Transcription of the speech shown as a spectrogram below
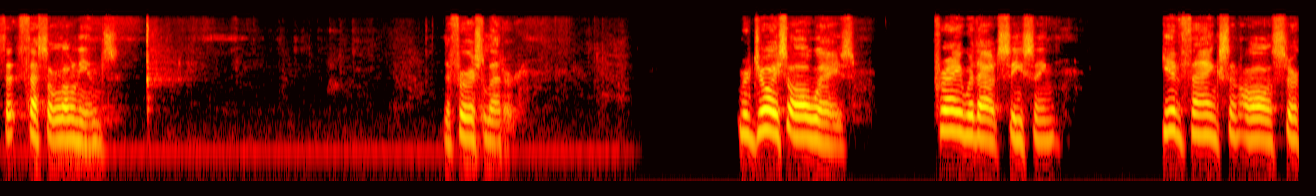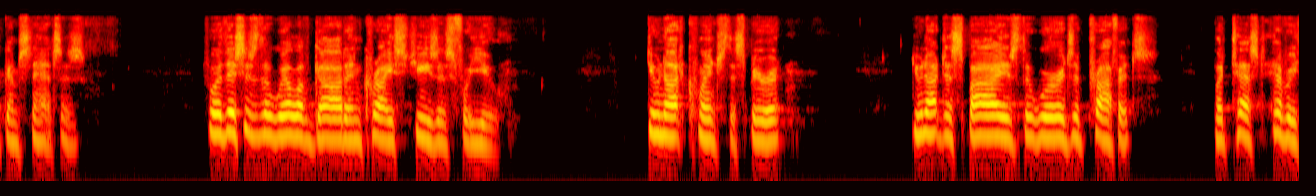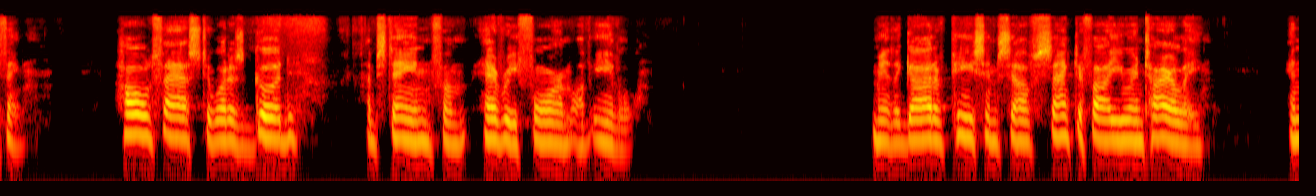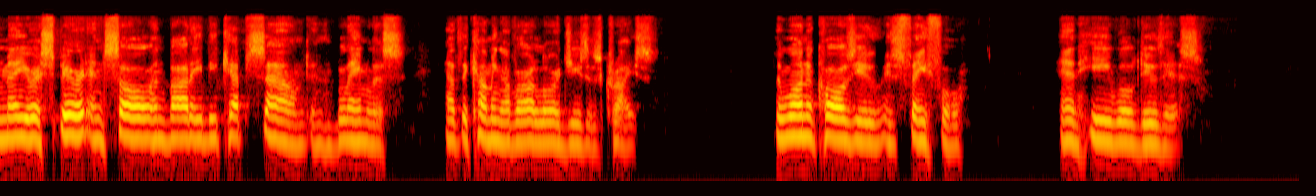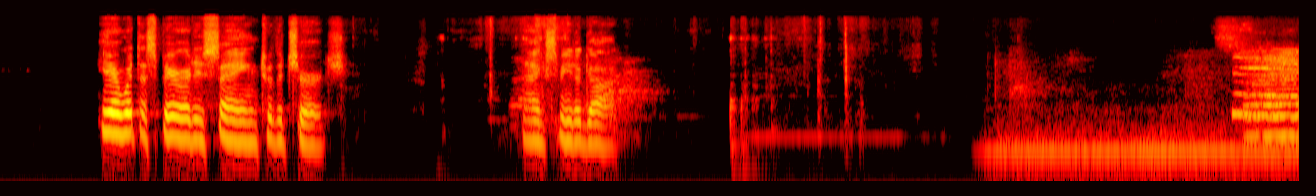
Thessalonians, the first letter. Rejoice always, pray without ceasing, give thanks in all circumstances, for this is the will of God in Christ Jesus for you. Do not quench the Spirit. Do not despise the words of prophets, but test everything. Hold fast to what is good abstain from every form of evil. May the God of peace himself sanctify you entirely, and may your spirit and soul and body be kept sound and blameless at the coming of our Lord Jesus Christ. The one who calls you is faithful, and he will do this. Hear what the Spirit is saying to the church. Thanks be to God. Savior.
